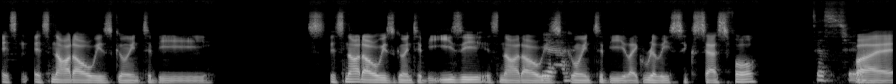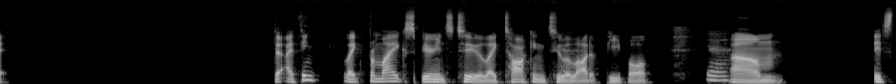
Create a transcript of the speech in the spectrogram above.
it's it's not always going to be it's not always going to be easy it's not always Yeah. going to be like really successful That's true. but the, I think like from my experience too, like talking to a lot of people, yeah. um, it's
